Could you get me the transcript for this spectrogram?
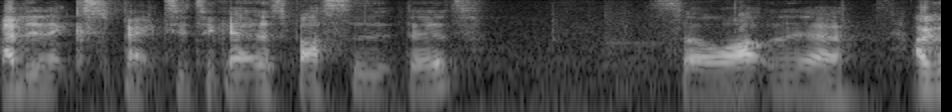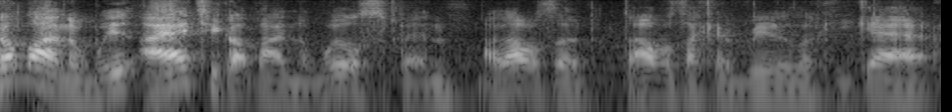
I didn't expect it to get as fast as it did. So yeah, I got that in the wheel. I actually got that in the wheel spin. That was a that was like a really lucky get.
